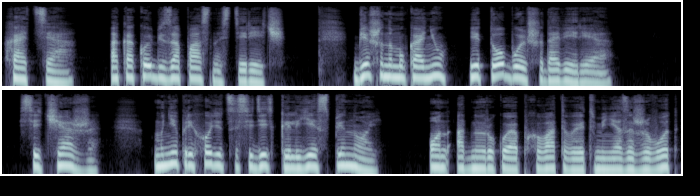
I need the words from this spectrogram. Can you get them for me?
Хотя, о какой безопасности речь? Бешеному коню и то больше доверия. Сейчас же мне приходится сидеть к Илье спиной. Он одной рукой обхватывает меня за живот,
